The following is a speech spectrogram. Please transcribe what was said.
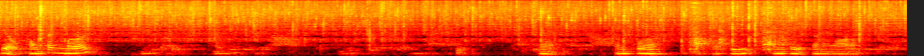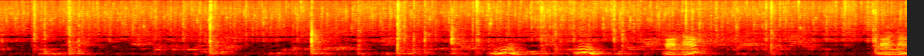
kiểu phong cách mới. Này con cua có tí ăn thử cho nó ngon không? Ừm, ừm, giòn lắm. Giòn lắm.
